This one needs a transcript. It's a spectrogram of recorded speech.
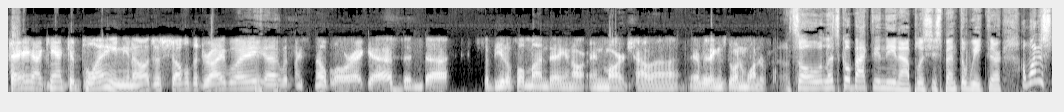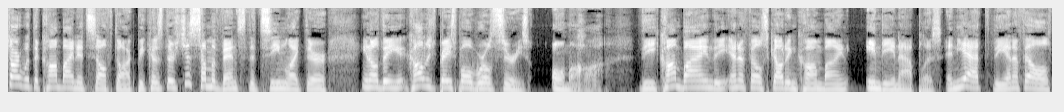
Hey, I can't complain. You know, just shovel the driveway uh, with my snowblower, I guess, and uh, it's a beautiful Monday in in March. How uh, everything's going wonderful. So let's go back to Indianapolis. You spent the week there. I want to start with the combine itself, Doc, because there's just some events that seem like they're, you know, the College Baseball World Series, Omaha, the combine, the NFL scouting combine Indianapolis. And yet the NFL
